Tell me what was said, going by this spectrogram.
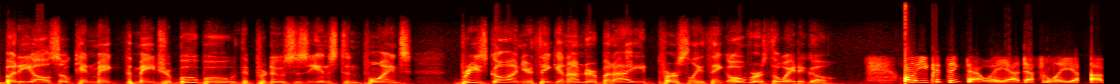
but he also can make the major boo boo that produces instant points. Brees gone, you're thinking under, but I personally think over is the way to go. Well, you could think that way, yeah, definitely. Uh,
